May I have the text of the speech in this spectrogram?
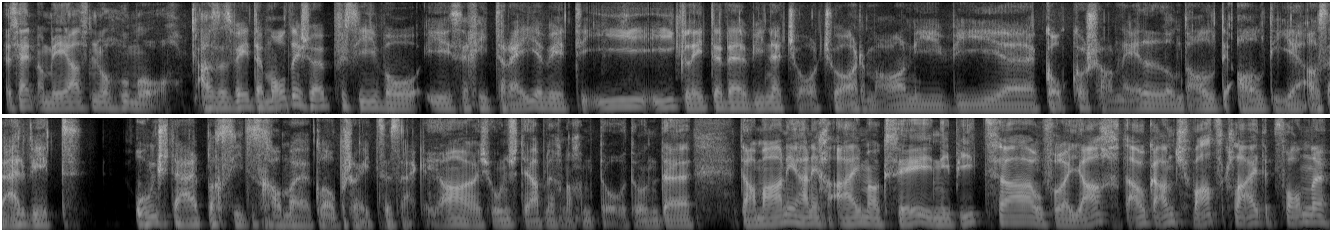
es hat noch mehr als nur Humor. Also es wird ein Modeschöpfer sein, der sich in die Reihe wird eingliedern wie ein Giorgio Armani, wie äh, Coco Chanel und all die, all die. Also er wird unsterblich sein, das kann man, glaube ich, schon jetzt sagen. Ja, er ist unsterblich nach dem Tod. Und äh, den Armani habe ich einmal gesehen in Ibiza auf einer Yacht, auch ganz schwarz gekleidet. Vorne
